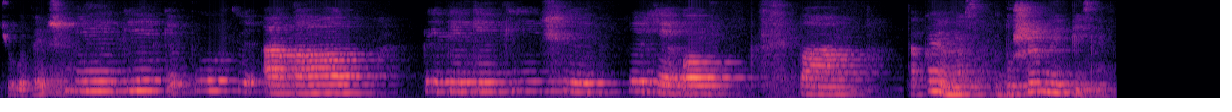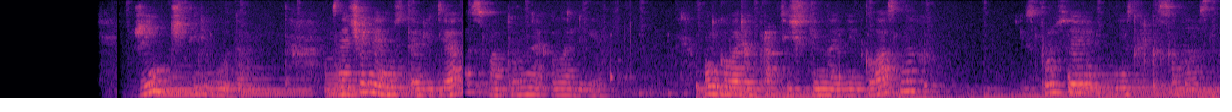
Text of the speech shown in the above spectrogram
Чего дальше? Никики, пусы, акау, кики, киши, киши, опа. Такая у нас душевная песня. Жень 4 года. Изначально ему ставили диагноз моторная алалия. Он говорил практически на одних гласных, используя несколько согласных.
